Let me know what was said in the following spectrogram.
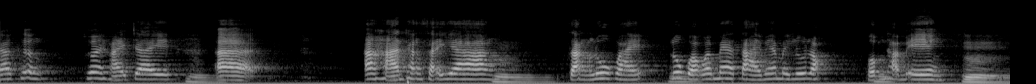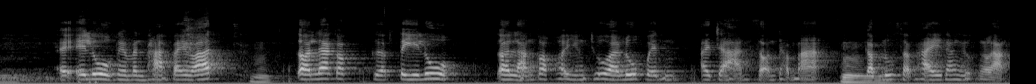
นะเครื่องช่วยหายใจอาหารทางสายยาง สั่งลูกไว้ ลูกบอกว่าแม่ตายแม่ไม่รู้หรอก ผมทำเองไอ้ไอ้ลูกเนี่ยมันพาไปวัด ตอนแรกก็เกือบตีลูก ตอนหลังก็ค่อยยังชั่ว ลูกเป็นอาจารย์สอนธรรมะ กับลูกสะพ้ยนั่งอยู่ข้างหลัง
